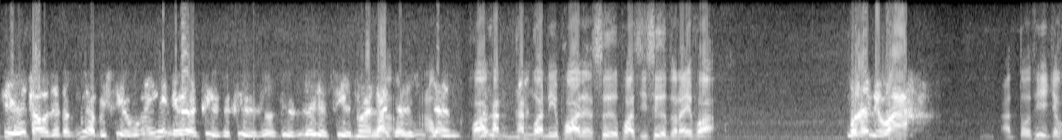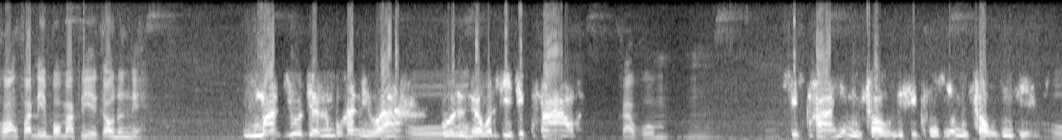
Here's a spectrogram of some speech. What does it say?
เสียเท่าจะต้องเนี่ยไปเสียว่าไงเงี้ยเดี๋ยวซื้อก็ซื้อซื้อซื้อได้จะซื้อหน่อยแล้วจะเอาจะพ่อคันคันงวดนี้พ่อเนี่ยซื้อพ่อสิซื้อตัวไหนพ่อบ่ทันได้ว่า อันตัวที่เจ้าของฝันนี่บ่มักสิเก้าหนึงนี่มากอยู่แต่ของบ่ทันได้ว่าโอ้พูดถึงแล้ววันที่สิบห้าครับผม อืม สิบห้ายังมือเช้าหรือสิบหกยังมือเช้าจังซี่โอ้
